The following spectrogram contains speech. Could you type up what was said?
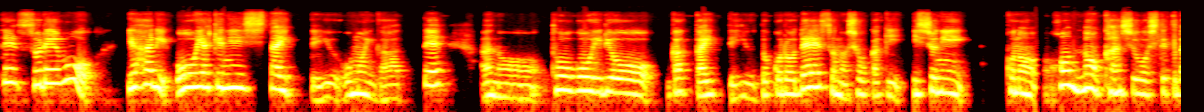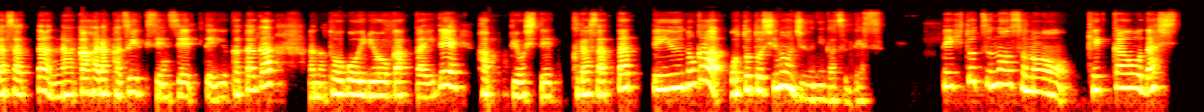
で、それをやはり公にしたいっていう思いがあって、あの、統合医療学会っていうところで、その消化器、一緒にこの本の監修をしてくださった中原和幸先生っていう方が、あの、統合医療学会で発表してくださったっていうのが、一昨年の12月です。で、一つのその結果を出し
